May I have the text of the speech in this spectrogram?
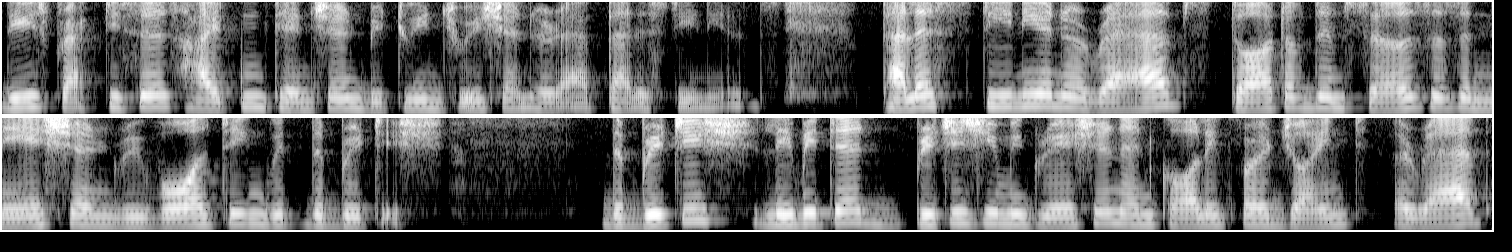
These practices heightened tension between Jewish and Arab Palestinians. Palestinian Arabs thought of themselves as a nation revolting with the British. The British limited British immigration and calling for a joint Arab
